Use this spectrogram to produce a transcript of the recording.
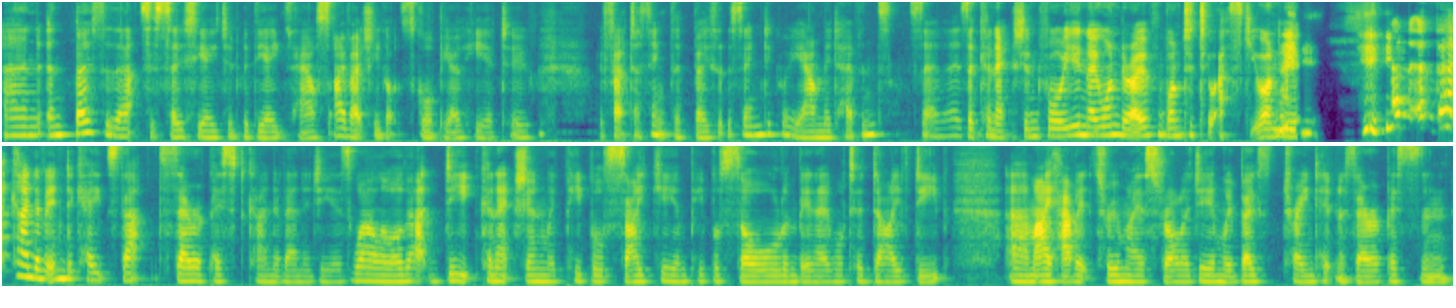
and and both of that's associated with the eighth house. I've actually got Scorpio here too. In fact, I think they're both at the same degree, our midheavens. So there's a connection for you. No wonder I wanted to ask you on here. and, and, that kind of indicates that therapist kind of energy as well, or that deep connection with people's psyche and people's soul and being able to dive deep. Um, I have it through my astrology, and we're both trained hypnotherapists, and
